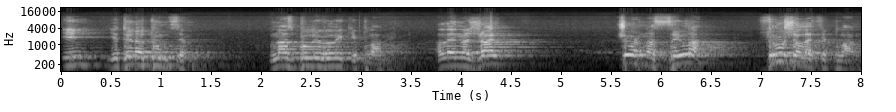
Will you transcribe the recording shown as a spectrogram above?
і єдинодумцем. У нас були великі плани. Але, на жаль, чорна сила зрушила ці плани.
